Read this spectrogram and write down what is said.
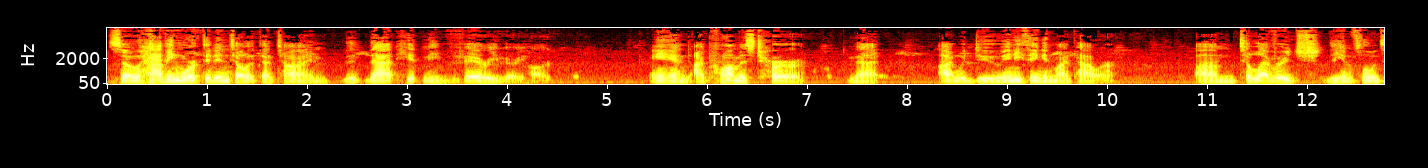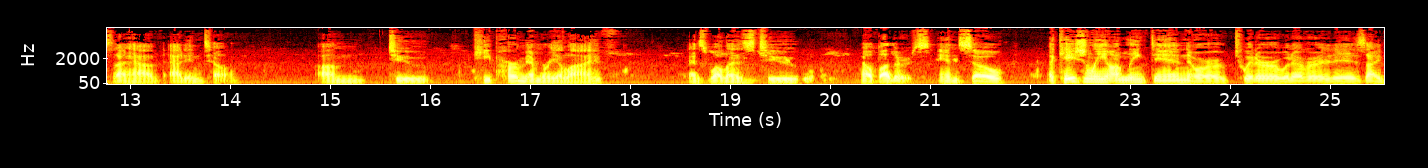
so having worked at intel at that time th- that hit me very very hard and I promised her that I would do anything in my power um, to leverage the influence that I have at Intel um, to keep her memory alive, as well as to help others. And so, occasionally on LinkedIn or Twitter or whatever it is, I,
